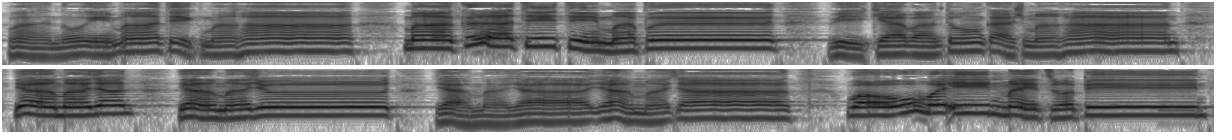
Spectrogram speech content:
Vanui matik maha, makatiti maput, vikyavantung kashmahan, yamayan, yamayut, yamaya, yamaya. Wo wa in mai zur bin,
